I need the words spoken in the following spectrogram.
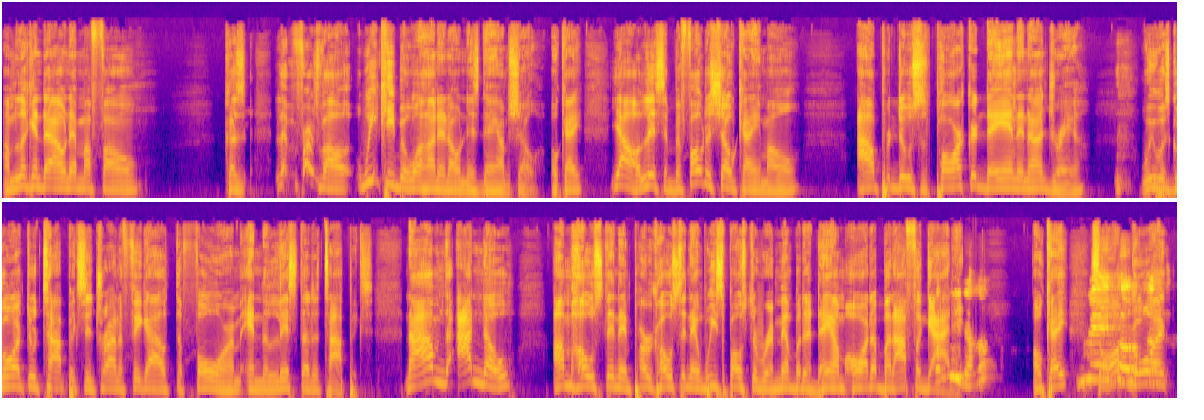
I'm looking down at my phone because, first of all, we keep it 100 on this damn show, okay? Y'all, listen, before the show came on, our producers, Parker, Dan, and Andrea, we was going through topics and trying to figure out the form and the list of the topics. Now, I'm I know I'm hosting and Perk hosting, and we supposed to remember the damn order, but I forgot it, okay? So I'm going.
